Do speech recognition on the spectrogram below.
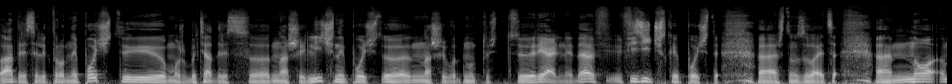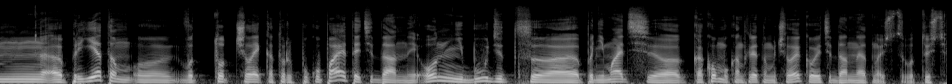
адрес электронной почты, может быть, адрес нашей личной почты, нашей, вот, ну, то есть, реальной, да, физической почты, что называется. Но при этом вот тот человек, который покупает эти данные, он не будет понимать, к какому конкретному человеку эти данные относятся. Вот, то есть,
